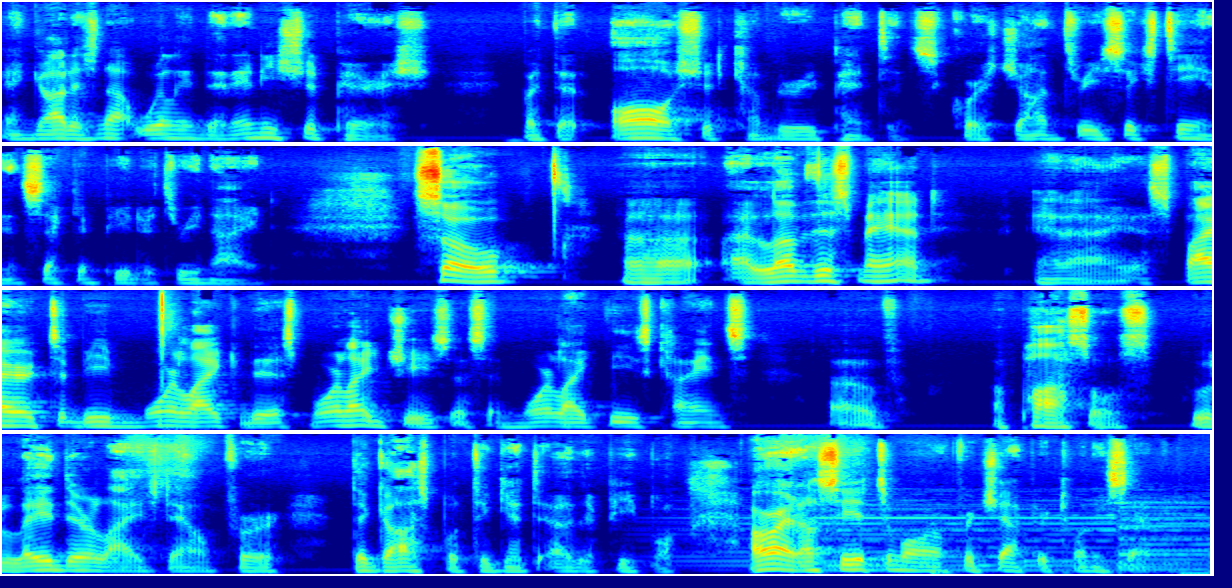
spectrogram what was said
and God is not willing that any should perish, but that all should come to repentance. Of course, John 3.16 and 2 Peter 3.9. So uh, I love this man and I aspire to be more like this, more like Jesus, and more like these kinds of apostles who laid their lives down for the gospel to get to other people. All right, I'll see you tomorrow for chapter 27.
